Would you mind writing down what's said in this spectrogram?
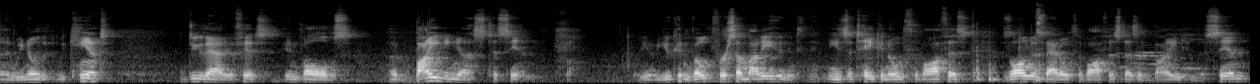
And we know that we can't do that if it involves Uh, binding us to sin. You know, you can vote for somebody who needs to take an oath of office as long as that oath of office doesn't bind him to sin.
